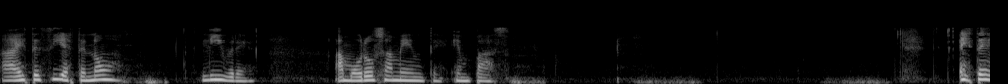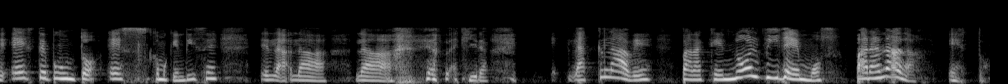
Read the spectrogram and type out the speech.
a este sí, a este no, libre, amorosamente, en paz. Este, este punto es, como quien dice, la, la, la, la, la clave para que no olvidemos para nada esto.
